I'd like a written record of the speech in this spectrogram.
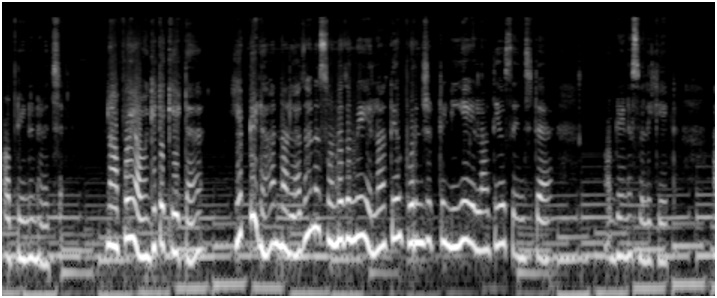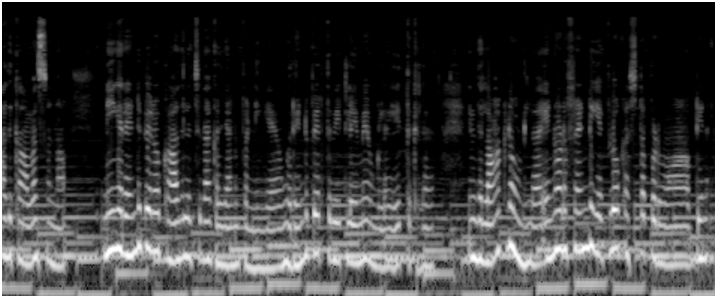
அப்படின்னு நினச்சேன். நான் போய் அவன்கிட்ட கேட்டேன். எப்படிடா? நான் லதான சொன்னதுமே எல்லாத்தையும் புரிஞ்சுக்கிட்டு நீயே எல்லாத்தையும் செஞ்சுட்ட. அப்படின்னு சொல்லி கேட்டேன். அதுக்கு அவன் சொன்னான் நீங்கள் ரெண்டு பேரும் காதலிச்சு தான் கல்யாணம் பண்ணீங்க. உங்கள் ரெண்டு பேர்த்த வீட்லையுமே உங்களை ஏற்றுக்கல இந்த லாக்டவுனில் என்னோட ஃப்ரெண்டு எவ்வளோ கஷ்டப்படுவான் அப்படின்னு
